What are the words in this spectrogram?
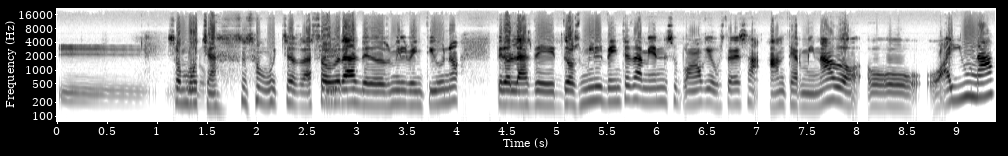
y... y Son bueno, muchas, son muchas las Sí. obras de 2021, pero las de 2020 también supongo que ustedes ha- han terminado. O, o hay una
